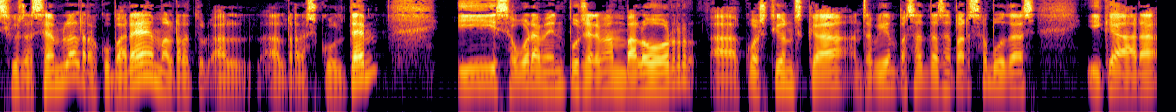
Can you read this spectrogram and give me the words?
si us sembla, el recuperem, el, el, el reescoltem i segurament posarem en valor eh, qüestions que ens havien passat desapercebudes i que ara,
